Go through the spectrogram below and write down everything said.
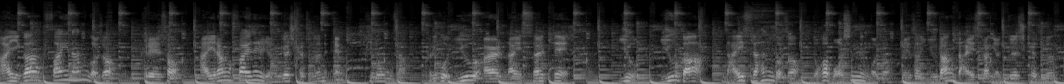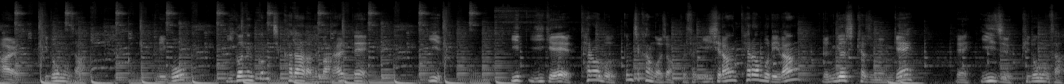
아이가 fine 하는 거죠. 그래서 I랑 fine을 연결시켜 주는 am 비동사. 그리고 you are nice 할 때 you가 nice 하는 거죠. 너가 멋있는 거죠. 그래서 you랑 nice랑 연결시켜주는 are 비동사. 그리고 이거는 끔찍하다라는 말을 할 때 it, it 이게 terrible 끔찍한 거죠. 그래서 it이랑 terrible이랑 연결시켜주는 게 네, is 비동사.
